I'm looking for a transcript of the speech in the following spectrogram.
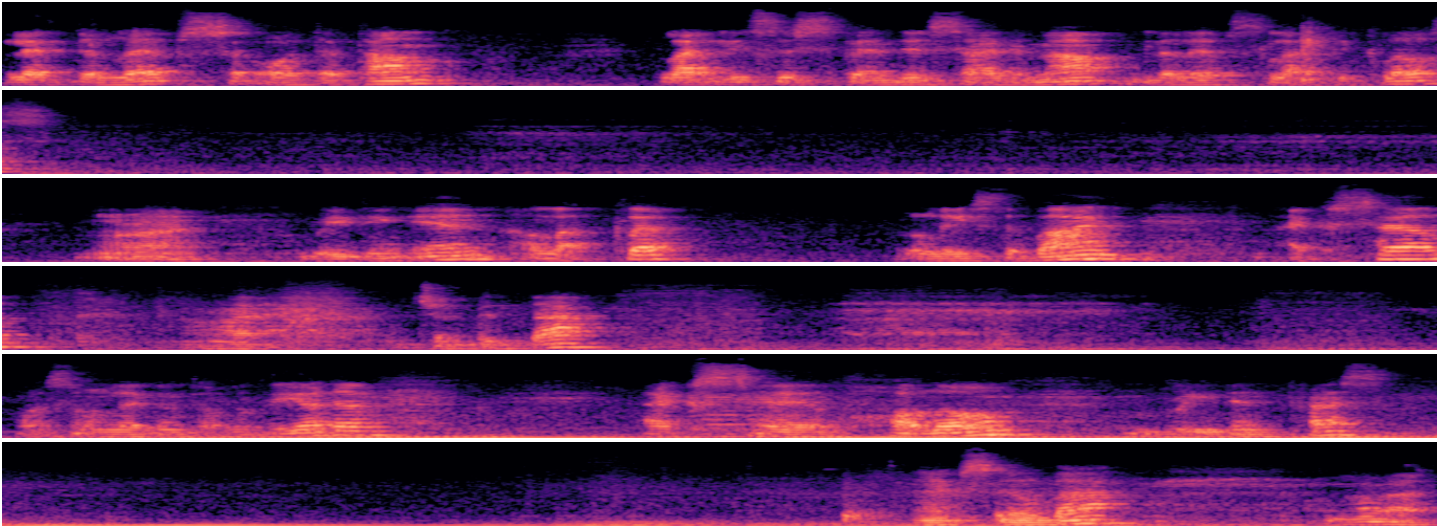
Let the lips or the tongue lightly suspend inside the mouth, the lips slightly closed. All right, breathing in, a light clip. Release the bind. Exhale. All right, jumping back. Press one leg on top of the other. Exhale, hollow. Breathe in, press. Exhale back. All right,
